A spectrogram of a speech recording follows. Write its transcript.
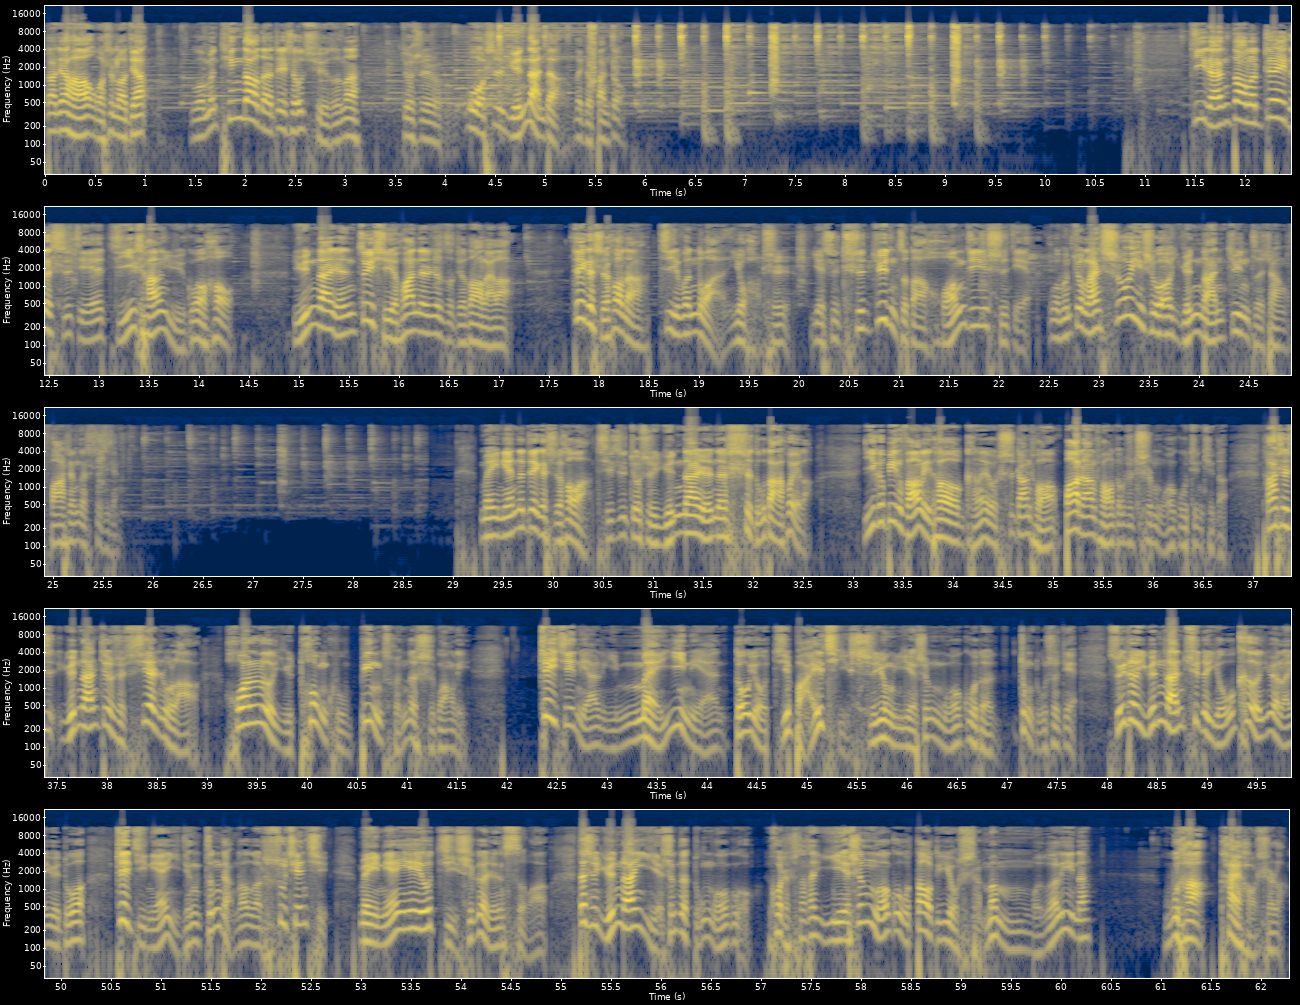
大家好，我是老姜。我们听到的这首曲子呢，就是我是云南的那个伴奏。既然到了这个时节，几场雨过后，云南人最喜欢的日子就到来了。这个时候呢，既温暖又好吃，也是吃菌子的黄金时节。我们就来说一说云南菌子上发生的事情。每年的这个时候啊，其实就是云南人的试毒大会了。一个病房里头可能有十张床，八张床都是吃蘑菇进去的。他是云南，就是陷入了欢乐与痛苦并存的时光里。这些年里，每一年都有几百起食用野生蘑菇的中毒事件。随着云南去的游客越来越多，这几年已经增长到了数千起，每年也有几十个人死亡。但是，云南野生的毒蘑菇，或者说它野生蘑菇，到底有什么魔力呢？无它，太好吃了，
